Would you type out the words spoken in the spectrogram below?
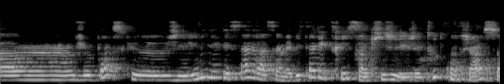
Euh, je pense que j'ai éliminé ça grâce à mes bêta lectrices en qui j'ai toute confiance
